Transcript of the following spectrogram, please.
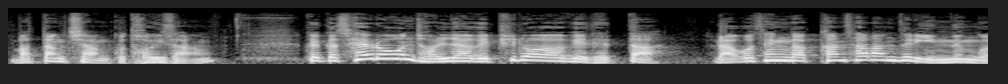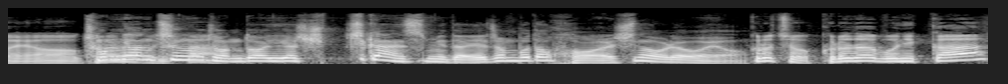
마땅치 않고 더 이상. 그러니까 새로운 전략이 필요하게 됐다 라고 생각한 사람들이 있는 거예요. 청년층을 전도하기가 쉽지가 않습니다. 예전보다 훨씬 어려워요. 그렇죠. 그러다 보니까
